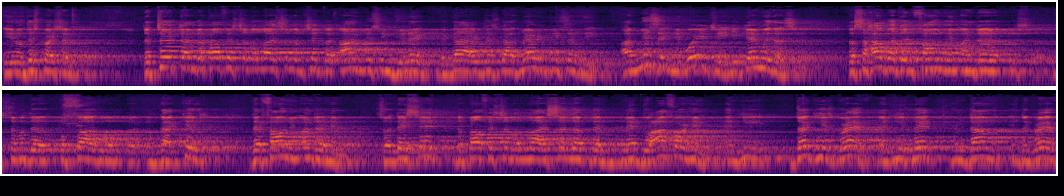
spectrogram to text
you know, this person. The third time the Prophet ﷺ said, but I'm missing Junaid, the guy I just got married recently. I'm missing him. Where is he? He came with us. The Sahaba then found him under some of the kuffar who uh, got killed. They found him under him. So they said the Prophet ﷺ then made dua for him and he dug his grave and he laid him down in the grave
